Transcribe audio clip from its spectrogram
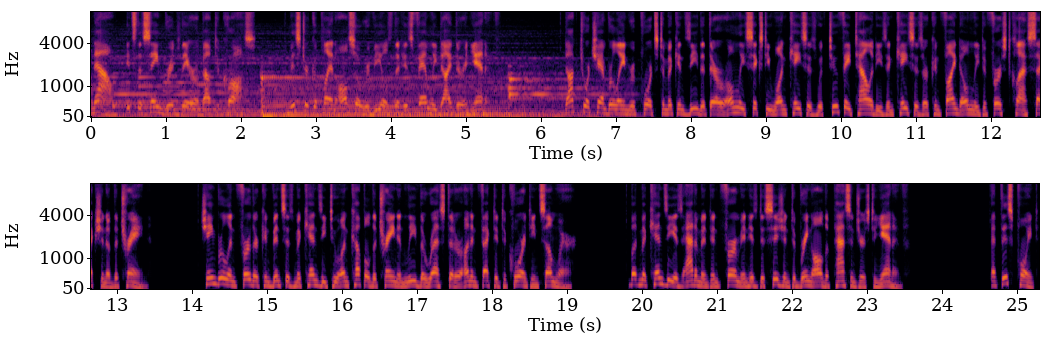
Now, it's the same bridge they are about to cross. Mr. Kaplan also reveals that his family died there in Janov. Dr. Chamberlain reports to Mackenzie that there are only 61 cases with two fatalities and cases are confined only to first-class section of the train. Chamberlain further convinces Mackenzie to uncouple the train and leave the rest that are uninfected to quarantine somewhere. But Mackenzie is adamant and firm in his decision to bring all the passengers to Janov. At this point,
